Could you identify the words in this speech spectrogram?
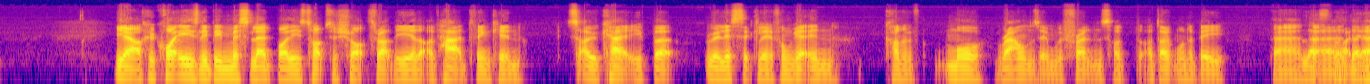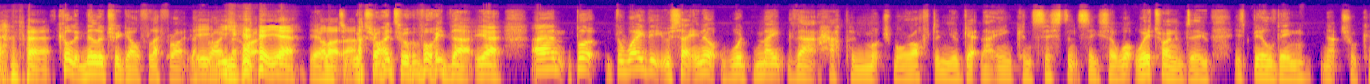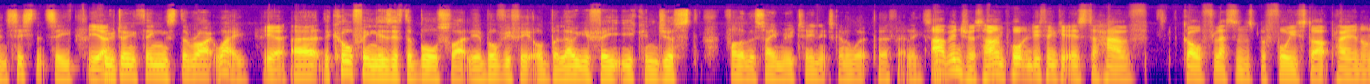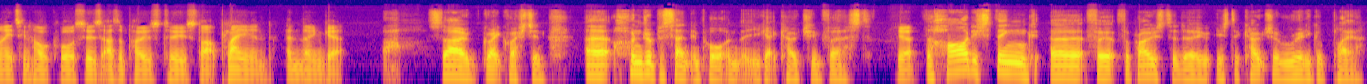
yeah, I could quite easily be misled by these types of shots throughout the year that I've had, thinking it's okay, but realistically, if I'm getting kind of more rounds in with friends, I, I don't want to be there, Left, there, right, there, yeah. there. Call it military golf, left, right, left, right, left, yeah, right. yeah, Yeah, I like we're, that. we're trying to avoid that. Yeah, um, but the way that you were setting up would make that happen much more often. You'll get that inconsistency. So what we're trying to do is build in natural consistency Yeah. through doing things the right way. yeah, Uh, the cool thing is if the ball's slightly above your feet or below your feet, you can just follow the same routine. It's going to work perfectly. So, Out of interest, how important do you think it is to have golf lessons before you start playing on 18 hole courses as opposed to start playing and then get so great question. Uh, 100% important that you get coaching first. yeah The hardest thing uh, for, for pros to do is to coach a really good player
